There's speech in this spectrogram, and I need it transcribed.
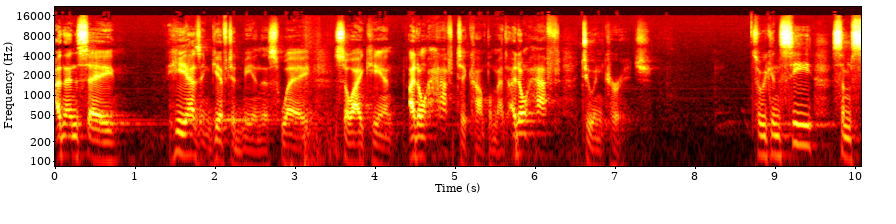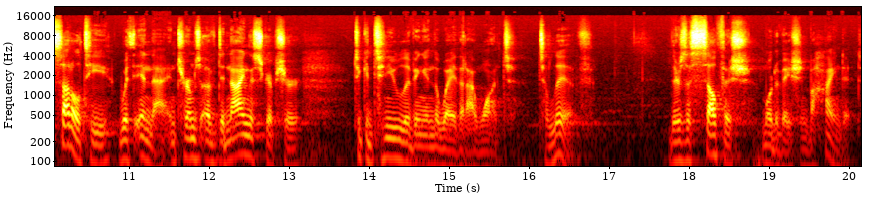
and then say, He hasn't gifted me in this way, so I can't, I don't have to compliment, I don't have to encourage. So we can see some subtlety within that in terms of denying the scripture to continue living in the way that I want to live. There's a selfish motivation behind it.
